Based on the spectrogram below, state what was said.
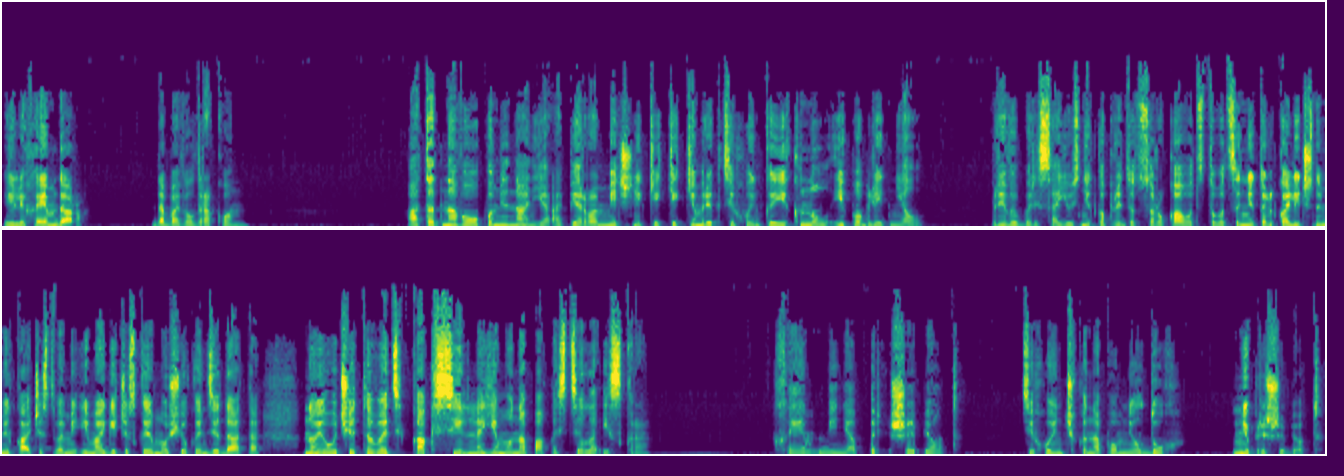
Или Хеймдар, добавил дракон. От одного упоминания о первом мечнике Кикимрик тихонько икнул и побледнел. При выборе союзника придется руководствоваться не только личными качествами и магической мощью кандидата, но и учитывать, как сильно ему напакостила искра. «Хэм меня пришибет», — тихонечко напомнил дух. «Не пришибет»,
